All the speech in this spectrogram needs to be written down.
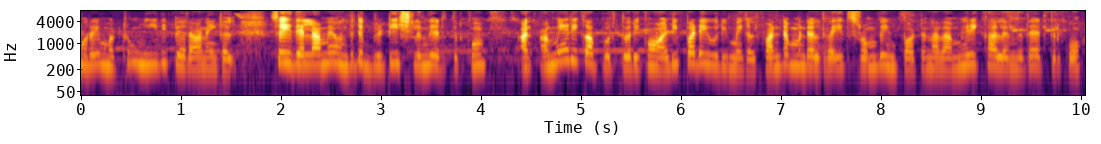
முறை மற்றும் நீதி பேராணைகள். ஸோ இது எல்லாமே வந்துட்டு பிரிட்டிஷ்லேருந்து எடுத்திருக்கோம். அண்ட் அமெரிக்கா பொறுத்த வரைக்கும் அடிப்படை உரிமைகள் ஃபண்டமெண்டல் ரைட்ஸ் ரொம்ப இம்பார்ட்டன்ட். அது அமெரிக்காலேருந்து தான் எடுத்திருக்கோம்.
